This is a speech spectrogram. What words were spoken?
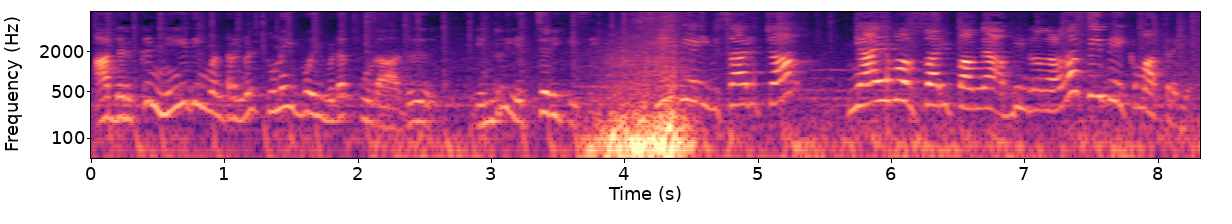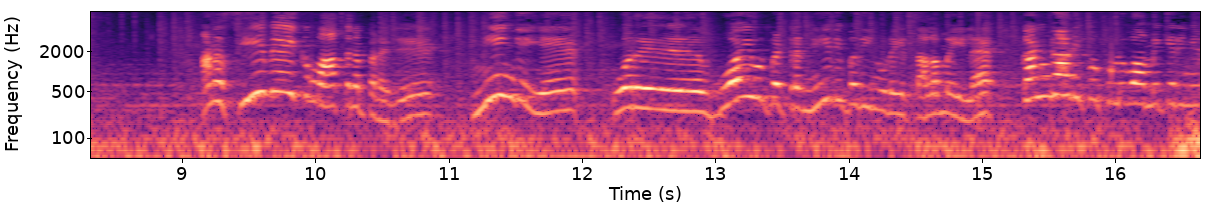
அதற்கு நீதிமன்றங்கள் துணை போய்விடக் கூடாது என்று எச்சரிக்கை செய்யும் சிபிஐ விசாரிச்சா நியாயமா விசாரிப்பாங்க அப்படின்றதாலதான் சிபிஐக்கு மாத்துறீங்க. ஆனா சிபிஐக்கு மாத்தின பிறகு நீங்க ஏன் ஒரு ஓய்வு பெற்ற நீதிபதியினுடைய தலைமையில கண்காணிப்பு குழுவை அமைக்கிறீங்க?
